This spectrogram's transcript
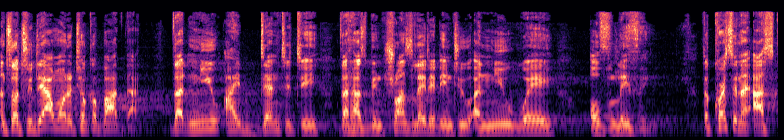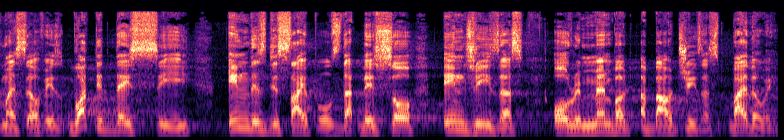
And so today I want to talk about that, that new identity that has been translated into a new way of living. The question I ask myself is what did they see in these disciples that they saw in Jesus or remembered about Jesus? By the way,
